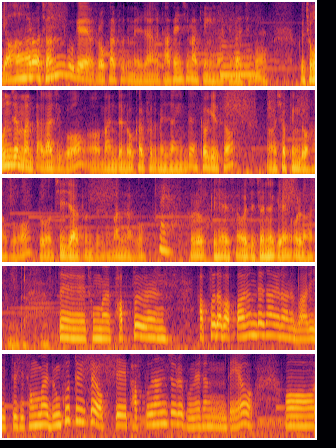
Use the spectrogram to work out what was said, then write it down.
여러 전국의 로컬 푸드 매장을 다 벤치마킹 음. 해가지고 그 좋은 점만 따가지고 어, 만든 로컬 푸드 매장인데 거기서 어, 쇼핑도 하고 또 지지자분들도 만나고 네. 그렇게 해서 어제 저녁에 올라왔습니다. 네, 정말 바쁜 바쁘다 바빠 현대사회라는 말이 있듯이 정말 눈코 뜰 새 없이 바쁜 한 주를 보내셨는데요. 어,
